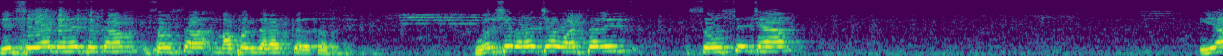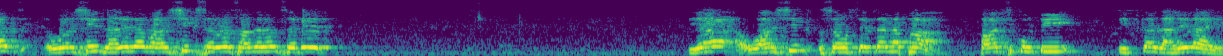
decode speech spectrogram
हे सेवा देण्याचं काम संस्था माफक दरात करत असते. वर्षभराच्या वाटचालीत संस्थेच्या याच वर्षी झालेल्या वार्षिक सर्वसाधारण सभेत या वार्षिक संस्थेचा नफा पाच कोटी इतका झालेला आहे.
